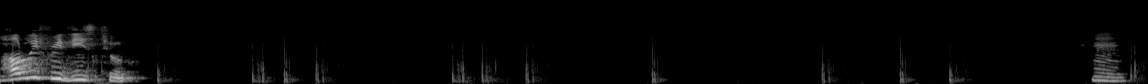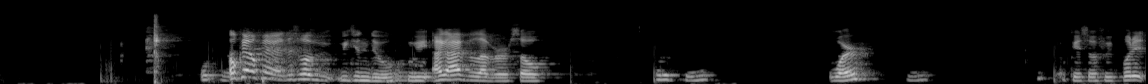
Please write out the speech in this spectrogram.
How do we free these two? Hmm. Okay. Okay, okay, this is what we can do. We, I, I have the lever, so here? where? Hmm. Okay, so if we put it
